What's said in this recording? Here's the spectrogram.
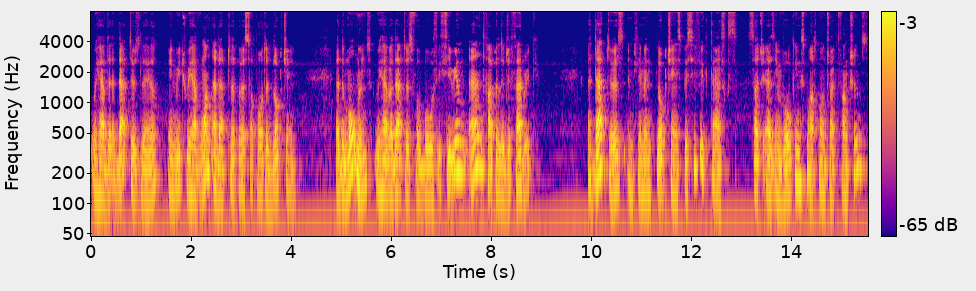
we have the adapters layer, in which we have one adapter per supported blockchain. At the moment, we have adapters for both Ethereum and Hyperledger Fabric. Adapters implement blockchain-specific tasks such as invoking smart contract functions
